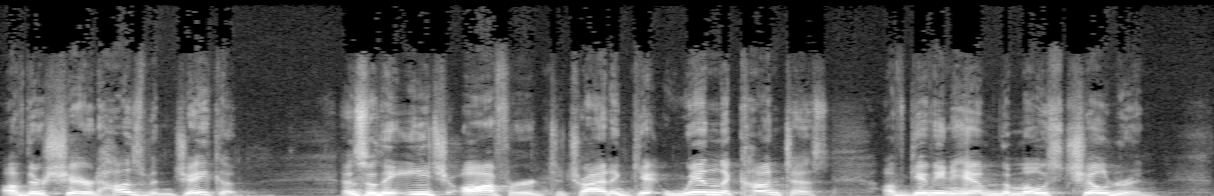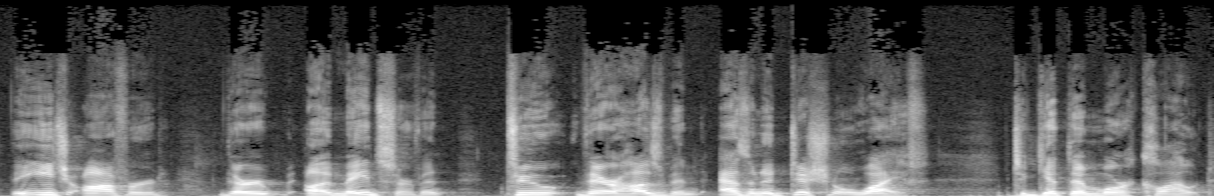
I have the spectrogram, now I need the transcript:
of their shared husband, Jacob. And so they each offered to try to get, win the contest of giving him the most children. They each offered their uh, maidservant to their husband as an additional wife to get them more clout.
